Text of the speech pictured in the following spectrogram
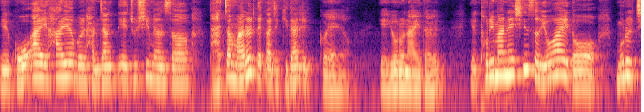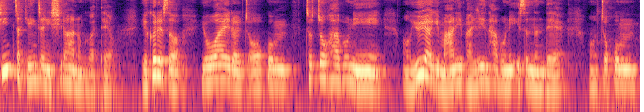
예, 그 아이 하엽을 한 장 떼 주시면서 바짝 마를 때까지 기다릴 거예요. 예, 요런 아이들. 예, 토리마네 신서 요 아이도 물을 진짜 굉장히 싫어하는 것 같아요. 예, 그래서 요 아이를 조금 저쪽 화분이 어, 유약이 많이 발린 화분이 있었는데 어, 조금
